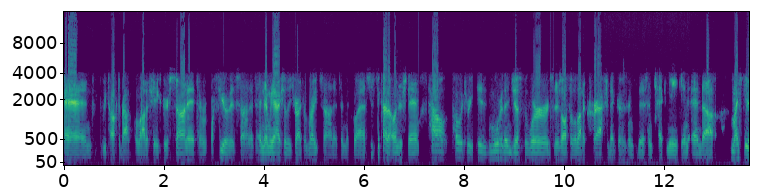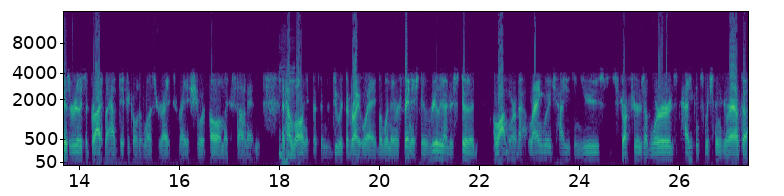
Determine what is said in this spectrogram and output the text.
and we talked about a lot of Shakespeare's sonnets, or a few of his sonnets, and then we actually tried to write sonnets in the class just to kind of understand how poetry is more than just the words. There's also a lot of craft that goes into this and technique, and and uh, my students were really surprised by how difficult it was to write to write a short poem like a sonnet, and, mm-hmm. and how mm-hmm. long it took them to do it the right way. But when they were finished, they really understood a lot more about language, how you can use structures of words, how you can switch things around. So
